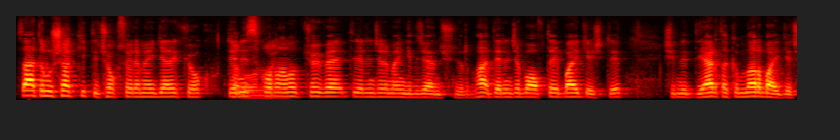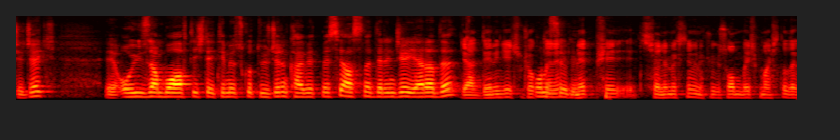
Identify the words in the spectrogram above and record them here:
zaten Uşak gitti. Çok söylemeye gerek yok. Deniz Spor. Anadoluköy ve Derince'nin ben gideceğini düşünüyorum. Ha Derince bu haftayı bay geçti. Şimdi diğer takımlar bay geçecek. E, o yüzden bu hafta işte Etimeskut Düzce'nin kaybetmesi aslında Derince'ye yaradı. Yani Derince için çok Onu da net, söyleyeyim. net bir şey söylemek istemiyorum. Çünkü son 5 maçta da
